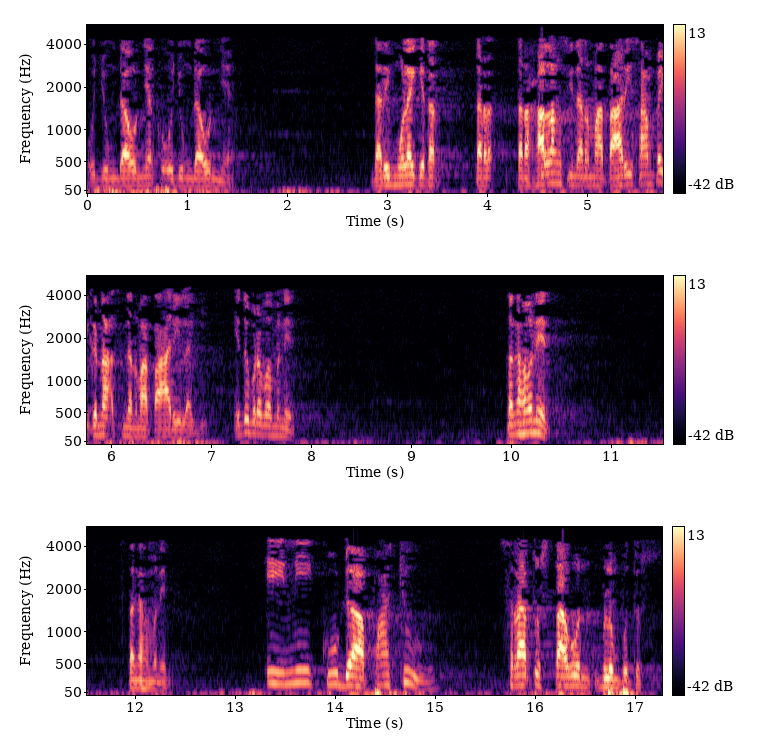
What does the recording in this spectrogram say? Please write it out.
ujung daunnya ke ujung daunnya. Dari mulai kita ter, terhalang sinar matahari sampai kena sinar matahari lagi. Itu berapa menit? Setengah menit setengah menit. Ini kuda pacu 100 tahun belum putus.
